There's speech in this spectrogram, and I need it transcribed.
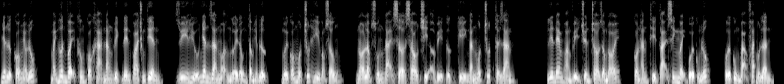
Nhân lực có nghèo lúc, mạnh hơn vậy không có khả năng địch đến qua chúng tiên, duy hữu nhân gian mọi người đồng tâm hiệp lực, mới có một chút hy vọng sống, nó lập xuống đại sở sau chỉ ở vị cực kỳ ngắn một chút thời gian. Liên đem hoàng vị truyền cho dòng đói, còn hắn thì tại sinh mệnh cuối cùng lúc cuối cùng bạo phát một lần,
